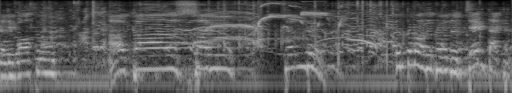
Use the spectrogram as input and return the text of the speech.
ನಲ್ಲಿ ಬಾಸು, ಆಕಾಶ ಚಂದ್ರು. ಉತ್ತಮವಾದಂತಹ ಒಂದು ಚೆಂಟ್ ಟ್ಯಾಕಲ್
